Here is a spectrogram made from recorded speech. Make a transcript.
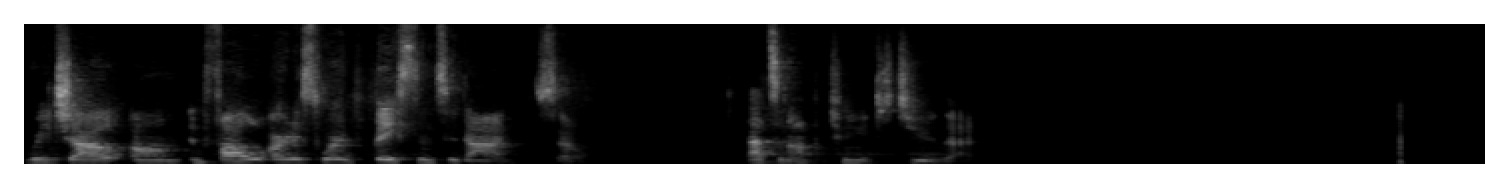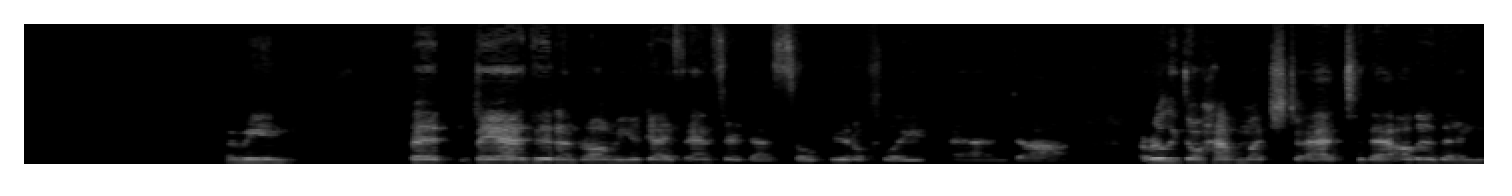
reach out um, and follow artists who are based in Sudan. So that's an opportunity to do that. I mean, but Bayadir and Ramey, you guys answered that so beautifully. And uh, I really don't have much to add to that other than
